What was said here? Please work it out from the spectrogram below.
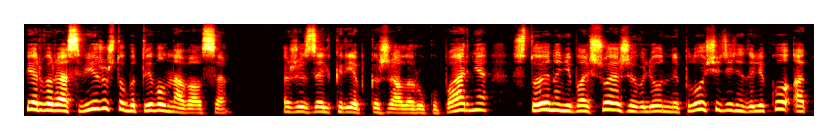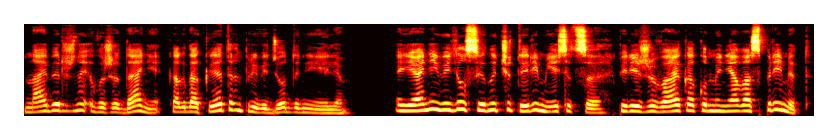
Первый раз вижу, чтобы ты волновался». Жизель крепко сжала руку парня, стоя на небольшой оживленной площади недалеко от набережной в ожидании, когда Кэтрин приведет Даниэля. «Я не видел сына четыре месяца, переживая, как он меня воспримет».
